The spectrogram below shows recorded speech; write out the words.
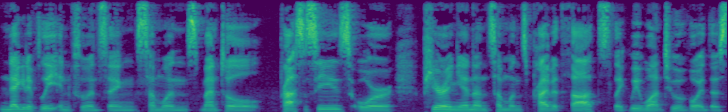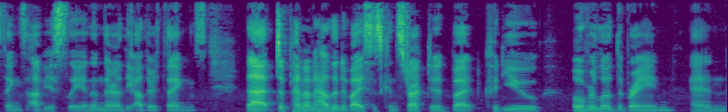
negatively influencing someone's mental processes or peering in on someone's private thoughts like we want to avoid those things obviously and then there are the other things that depend on how the device is constructed but could you overload the brain and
